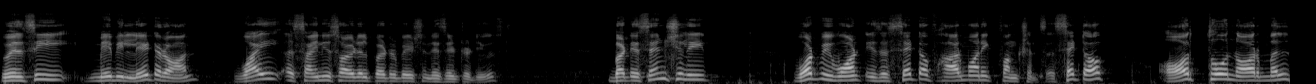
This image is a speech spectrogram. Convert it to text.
We will see maybe later on why a sinusoidal perturbation is introduced, but essentially what we want is a set of harmonic functions, a set of orthonormal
